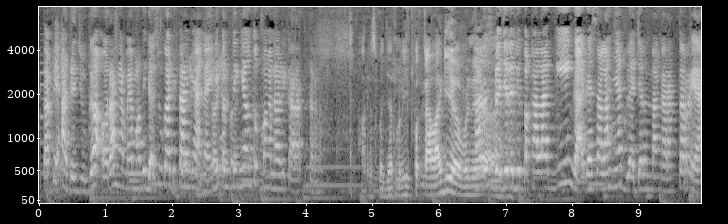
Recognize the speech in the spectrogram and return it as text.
tapi ada juga orang yang memang tidak suka ditanya nah ini pentingnya untuk mengenali karakter Harus belajar lebih peka lagi ya bun ya. harus belajar lebih peka lagi nggak ada salahnya belajar tentang karakter ya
